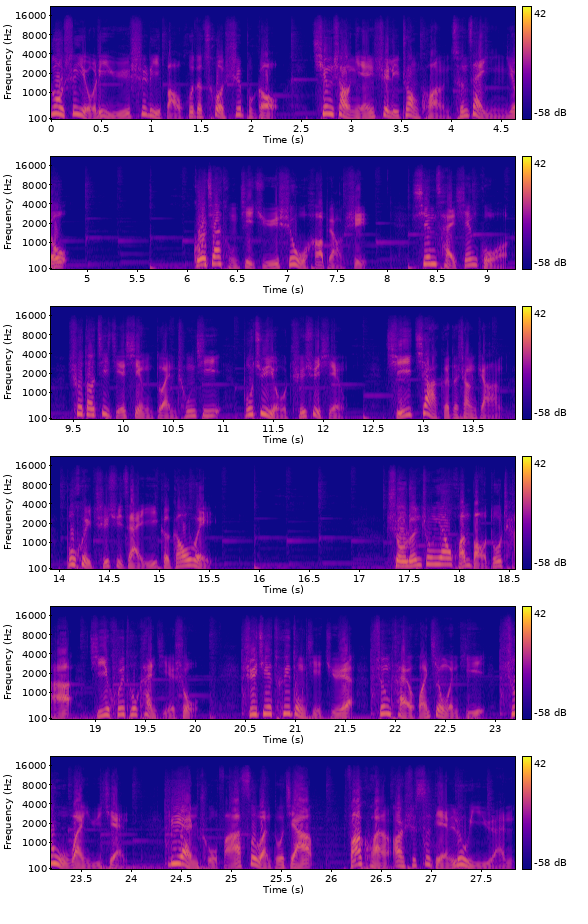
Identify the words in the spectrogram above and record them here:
落实有利于视力保护的措施不够，青少年视力状况存在隐忧。国家统计局十五号表示，鲜菜鲜果受到季节性短冲击，不具有持续性，其价格的上涨不会持续在一个高位。首轮中央环保督查及回头看结束。直接推动解决生态环境问题十五万余件，立案处罚四万多家，罚款二十四点六亿元。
